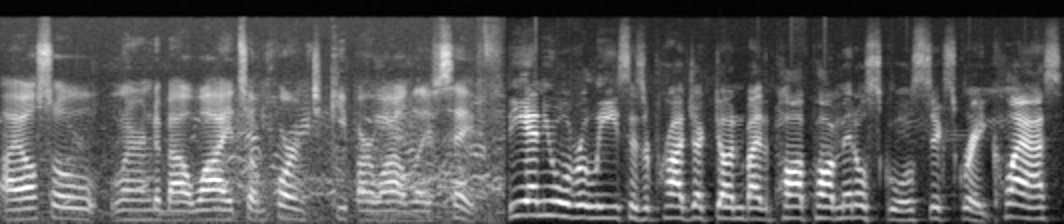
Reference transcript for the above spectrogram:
I also learned about why it's so important to keep our wildlife safe. The annual release is a project done by the Paw Paw Middle School sixth grade class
